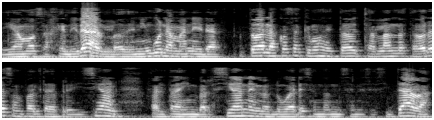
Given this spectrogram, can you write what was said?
digamos, a generarlo de ninguna manera. Todas las cosas que hemos estado charlando hasta ahora son falta de previsión, falta de inversión en los lugares en donde se necesitaba.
